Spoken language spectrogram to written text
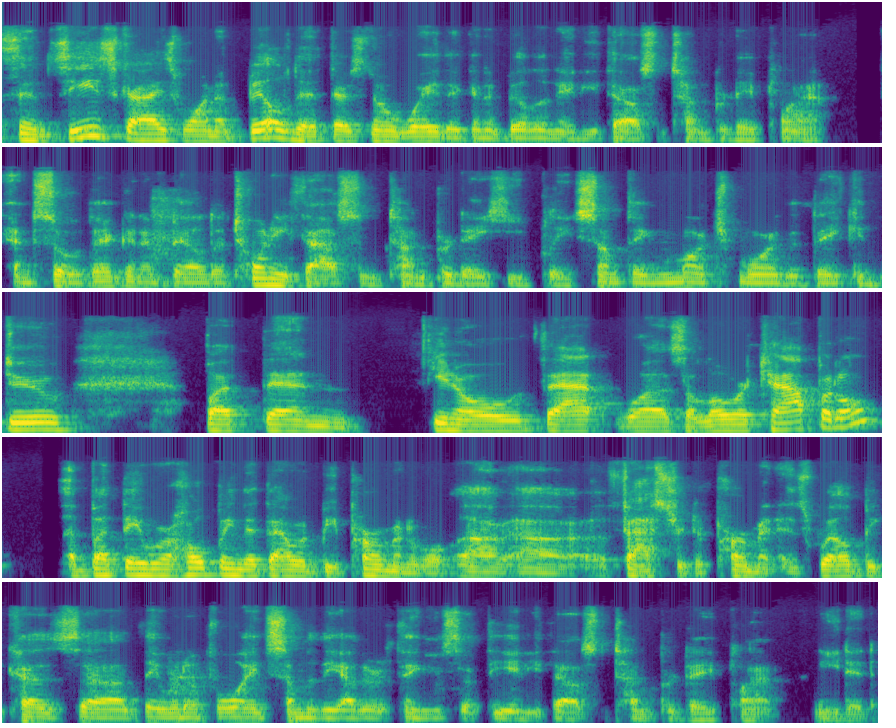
since these guys want to build it, there's no way they're going to build an 80,000 ton per day plant. And so they're going to build a 20,000 ton per day heap leach, something much more that they could do. But then, you know, that was a lower capital but they were hoping that that would be permittable, uh, uh, faster to permit as well, because uh, they would avoid some of the other things that the 80,000 ton per day plant needed.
